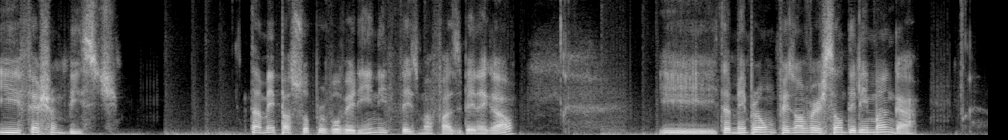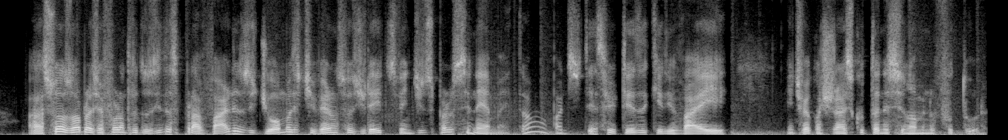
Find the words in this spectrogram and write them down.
e Fashion Beast. Também passou por Wolverine, fez uma fase bem legal. E também um, fez uma versão dele em mangá. As suas obras já foram traduzidas para vários idiomas e tiveram seus direitos vendidos para o cinema. Então pode ter certeza que ele vai. A gente vai continuar escutando esse nome no futuro.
